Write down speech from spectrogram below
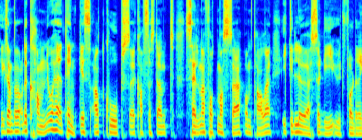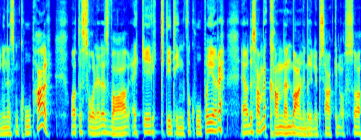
Og det kan jo tenkes at Coops eh, kaffestunt, selv om det har fått masse omtale, ikke løser de utfordringene som Coop har. Og at det således var ikke riktig ting for Coop å gjøre. Eh, og det samme kan den barnebryllupssaken også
